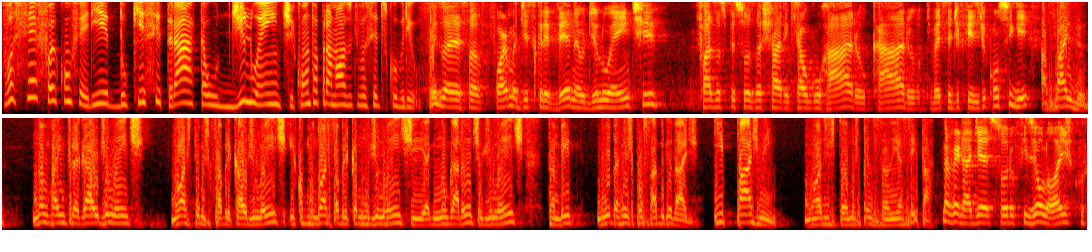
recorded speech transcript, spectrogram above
Você foi conferir do que se trata o diluente? Conta para nós o que você descobriu. Pois é, essa forma de escrever, né, o diluente faz as pessoas acharem que é algo raro, caro, que vai ser difícil de conseguir. A Pfizer não vai entregar o diluente nós temos que fabricar o diluente e como nós fabricamos o diluente e não garante o diluente, também muda a responsabilidade. E, pasmem, nós estamos pensando em aceitar. Na verdade, é soro fisiológico,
